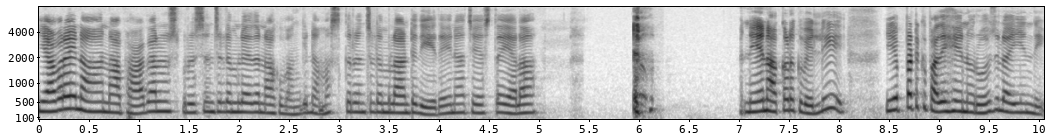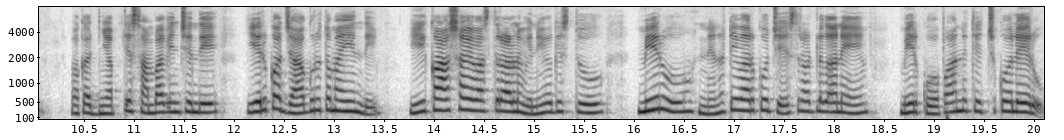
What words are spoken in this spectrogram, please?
ఎవరైనా నా పాదాలను స్పృశించడం లేదా నాకు వంగి నమస్కరించడం లాంటిది ఏదైనా చేస్తే ఎలా? నేను అక్కడికి వెళ్ళి ఇప్పటికి పదిహేను రోజులు అయ్యింది. ఒక జ్ఞప్తి సంభవించింది. ఎరుక జాగృతమైంది ఈ కాషాయ వస్త్రాలను వినియోగిస్తూ మీరు నిన్నటి వరకు చేసినట్లుగానే మీరు కోపాన్ని తెచ్చుకోలేరు.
